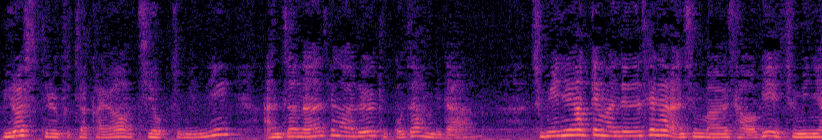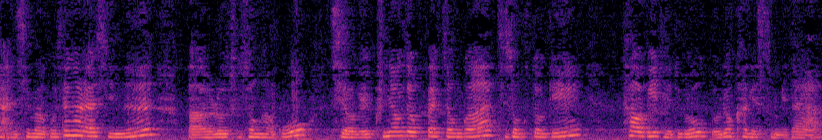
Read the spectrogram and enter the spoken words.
미러시트를 부착하여 지역 주민이 안전한 생활을 돕고자 합니다. 주민이 함께 만드는 생활 안심 마을 사업이 주민이 안심하고 생활할 수 있는 마을로 조성하고 지역의 균형적 발전과 지속적인 사업이 되도록 노력하겠습니다.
